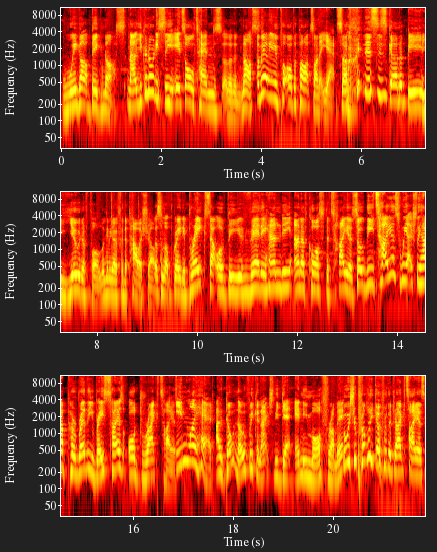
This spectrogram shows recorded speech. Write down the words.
We got big NOS. Now, you can already see it's all 10s other than NOS. And we haven't even put all the parts on it yet. So this is going to be beautiful. We're going to go for the power shot. Got some upgraded brakes. That will be very handy. And, of course, the tires. So the tires, we actually have Pirelli race tires or drag tires. In my head, I don't know if we can actually get any more from it. But we should probably go for the drag tires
